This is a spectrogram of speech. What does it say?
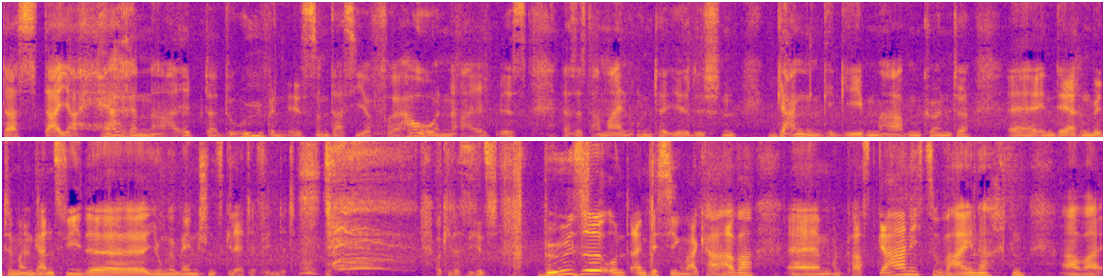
dass da ja Herrenalb da drüben ist und dass hier Frauenalb ist, dass es da mal einen unterirdischen Gang gegeben haben könnte, äh, in deren Mitte man ganz viele junge Menschenskelette findet. okay, das ist jetzt böse und ein bisschen makaber ähm, und passt gar nicht zu Weihnachten, aber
